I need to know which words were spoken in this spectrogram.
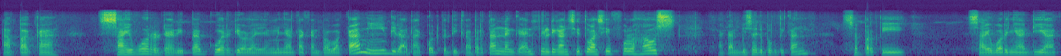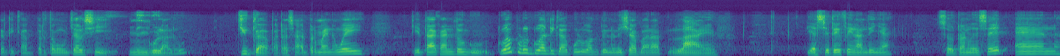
apakah Cywar dari Pep Guardiola yang menyatakan bahwa kami tidak takut ketika bertandang ke Anfield dengan situasi full house akan bisa dibuktikan seperti Cywarnya dia ketika bertemu Chelsea minggu lalu juga pada saat bermain away kita akan tunggu 22.30 waktu Indonesia Barat live di SCTV nantinya so don't miss it and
